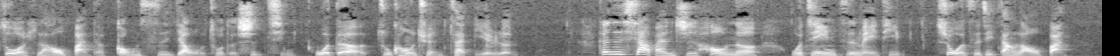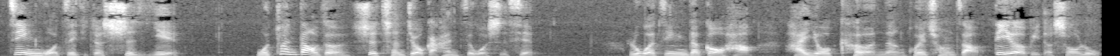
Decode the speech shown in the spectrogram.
做老板的公司要我做的事情，我的主控权在别人。但是下班之后呢，我经营自媒体，是我自己当老板，经营我自己的事业。我赚到的是成就感和自我实现。如果经营的够好，还有可能会创造第二笔的收入。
